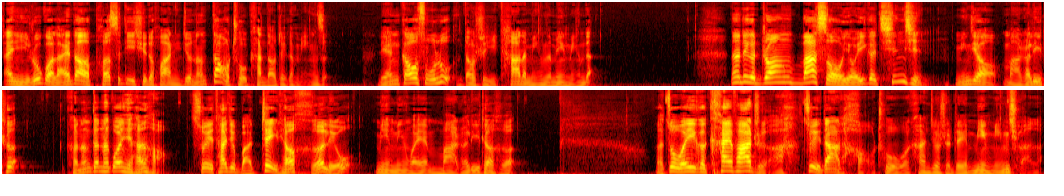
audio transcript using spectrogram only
哎，你如果来到珀斯地区的话，你就能到处看到这个名字，连高速路都是以他的名字命名的。那这个 John Bassel 有一个亲戚名叫玛格丽特，可能跟他关系很好，所以他就把这条河流命名为玛格丽特河。呃，作为一个开发者啊，最大的好处我看就是这命名权了。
